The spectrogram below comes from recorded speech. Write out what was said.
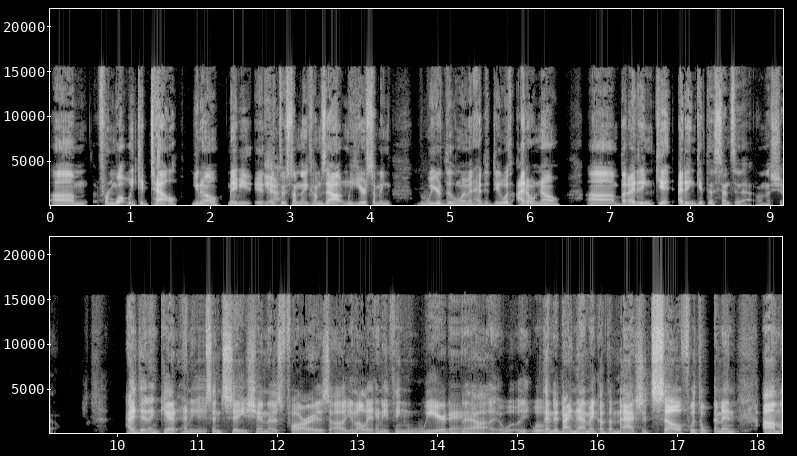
um from what we could tell you know maybe if, Yeah. if there's something that comes out and we hear something weird that the women had to deal with i don't know um but i didn't get i didn't get the sense of that on the show I didn't get any sensation as far as uh, you know, like anything weird and uh, within the dynamic of the match itself with the women. Um,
